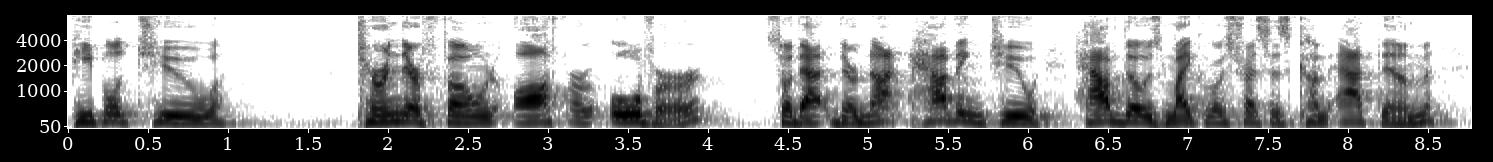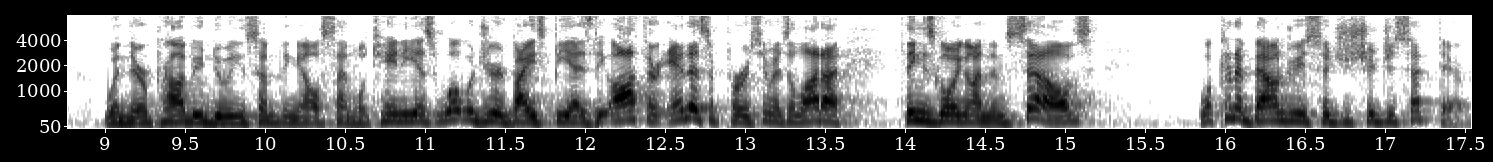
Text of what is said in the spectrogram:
people to turn their phone off or over so that they're not having to have those micro stresses come at them when they're probably doing something else simultaneous? What would your advice be as the author and as a person who has a lot of things going on themselves? What kind of boundaries should you, should you set there?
